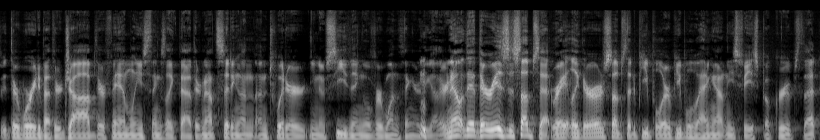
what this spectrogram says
they're worried about their job, their families, things like that. They're not sitting on on Twitter you know seething over one thing or the other. Now there, there is a subset, right? Like there are a subset of people or people who hang out in these Facebook groups that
